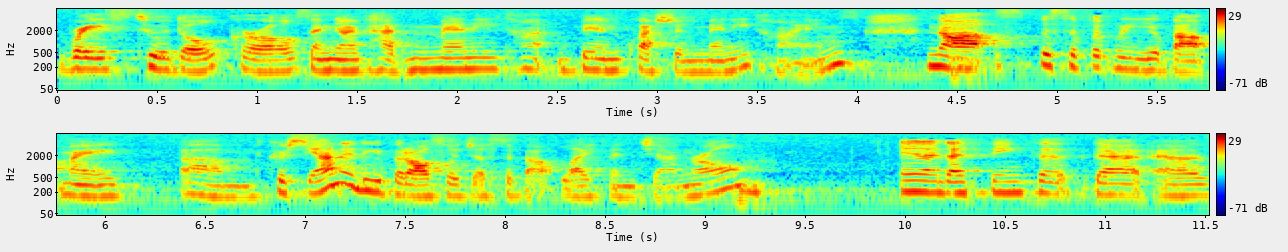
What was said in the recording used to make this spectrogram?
raised two adult girls, and I've had many ti- been questioned many times, not specifically about my um, Christianity, but also just about life in general. And I think that that, as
